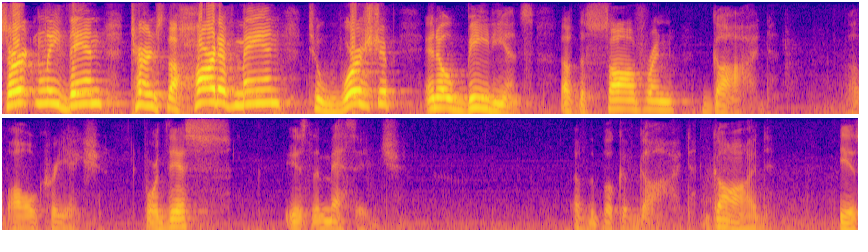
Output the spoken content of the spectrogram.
certainly then turns the heart of man to worship and obedience of the sovereign God of all creation. For this is the message of the book of God God is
